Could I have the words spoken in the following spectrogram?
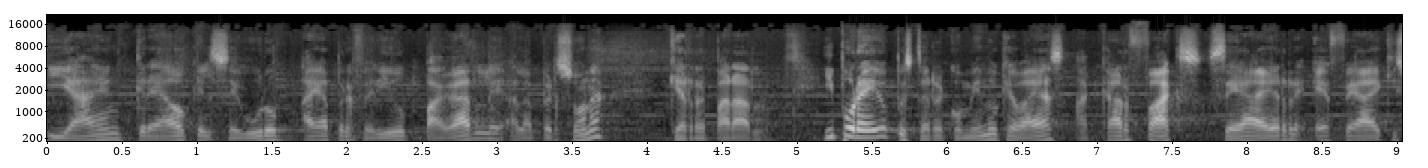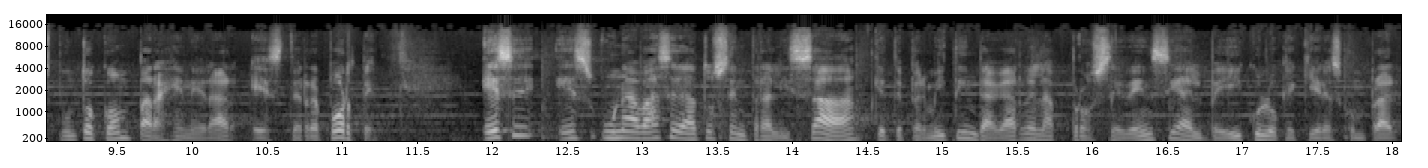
y hayan creado que el seguro haya preferido pagarle a la persona que repararlo. Y por ello, pues te recomiendo que vayas a Carfax, carfax.com para generar este reporte. Ese es una base de datos centralizada que te permite indagar de la procedencia del vehículo que quieres comprar.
